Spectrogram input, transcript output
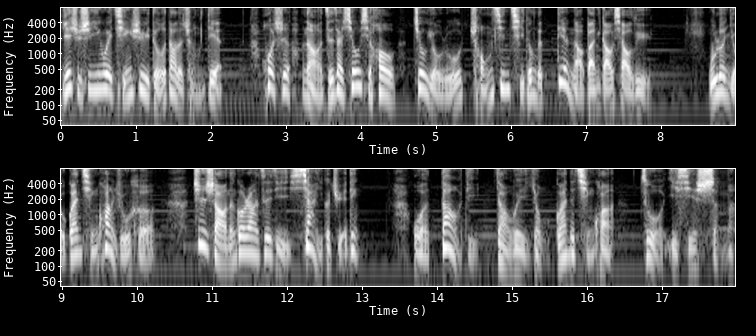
也许是因为情绪得到了沉淀。或是脑子在休息后就有如重新启动的电脑般高效率。无论有关情况如何，至少能够让自己下一个决定：我到底要为有关的情况做一些什么？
